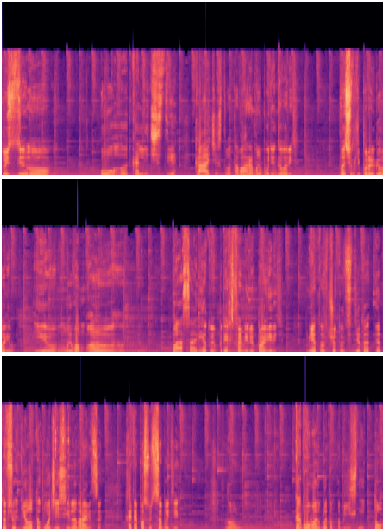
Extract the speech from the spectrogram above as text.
То есть э, о количестве качества товара мы будем говорить. Давайте все-таки поговорим, и мы вам э, посоветуем приехать в фамилию, проверить. Мне это что-то где-то это все дело-то очень сильно нравится. Хотя по сути событий, ну, как бы вам об этом объяснить то?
